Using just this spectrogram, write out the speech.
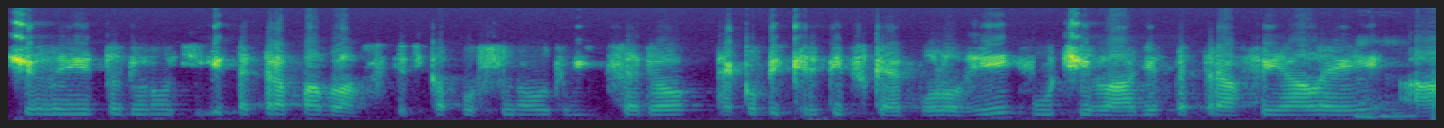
čili to donutí i Petra Pavla teďka posunout více do jakoby kritické polohy vůči vládě Petra Fialy mm-hmm. a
